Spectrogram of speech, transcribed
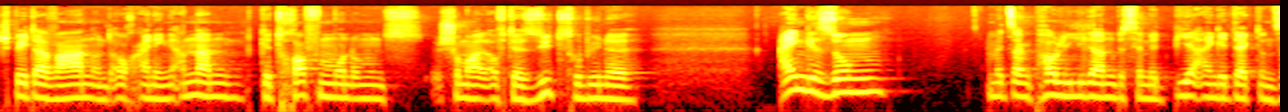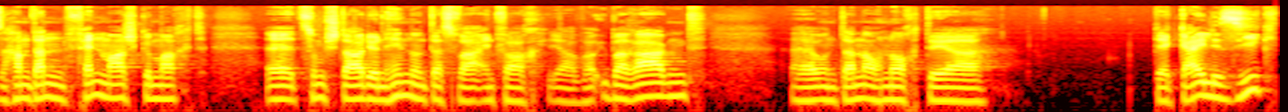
später waren und auch einigen anderen getroffen und uns schon mal auf der Südtribüne eingesungen mit St. Pauli-Liedern ein bisschen mit Bier eingedeckt und haben dann einen Fanmarsch gemacht äh, zum Stadion hin und das war einfach, ja, war überragend. Äh, und dann auch noch der, der geile Sieg,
